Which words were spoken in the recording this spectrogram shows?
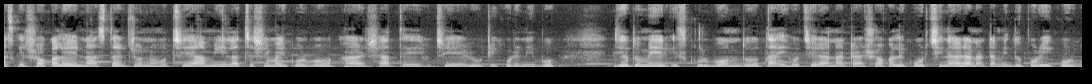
আজকের সকালে নাস্তার জন্য হচ্ছে আমি লাচ্চা সেমাই করব আর সাথে হচ্ছে রুটি করে নেব। যেহেতু মেয়ের স্কুল বন্ধ, তাই হচ্ছে রান্নাটা সকালে করছি না, রান্নাটা আমি দুপুরেই করব।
